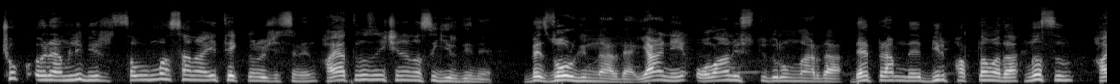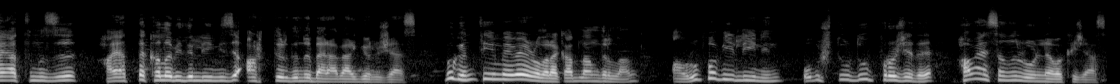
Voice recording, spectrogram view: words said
çok önemli bir savunma sanayi teknolojisinin hayatımızın içine nasıl girdiğini ve zor günlerde yani olağanüstü durumlarda, depremde, bir patlamada nasıl hayatımızı, hayatta kalabilirliğimizi arttırdığını beraber göreceğiz. Bugün TeamAware olarak adlandırılan Avrupa Birliği'nin oluşturduğu projede Havelsan'ın rolüne bakacağız.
